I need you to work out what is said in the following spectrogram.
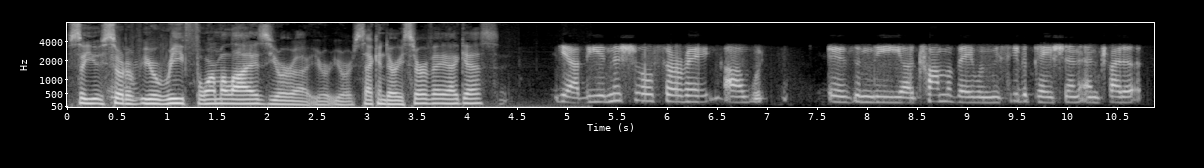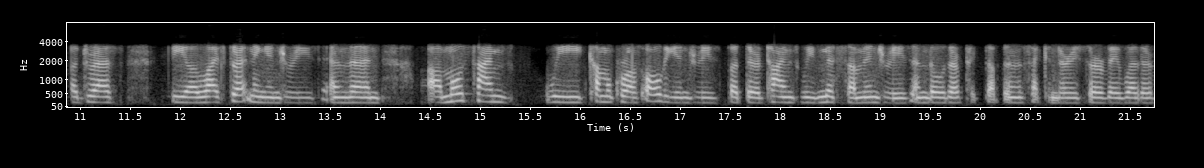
So you sort of you reformalize your uh, your your secondary survey, I guess. Yeah, the initial survey uh, is in the uh, trauma bay when we see the patient and try to address the uh, life-threatening injuries. And then uh, most times we come across all the injuries, but there are times we miss some injuries, and those are picked up in a secondary survey, whether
